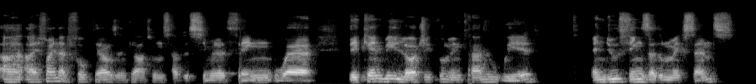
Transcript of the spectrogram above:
I, I find that folk tales and cartoons have the similar thing where they can be logical and kind of weird and do things that don't make sense,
